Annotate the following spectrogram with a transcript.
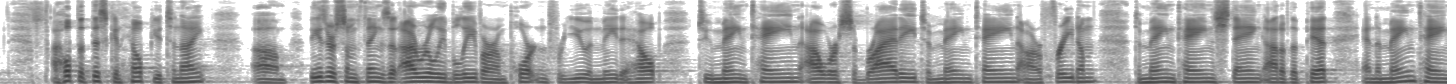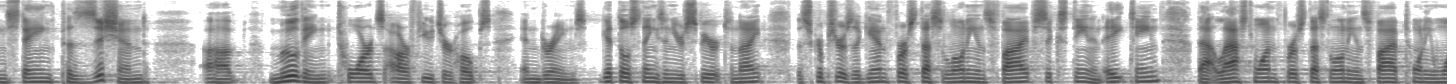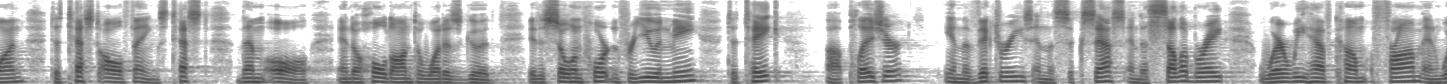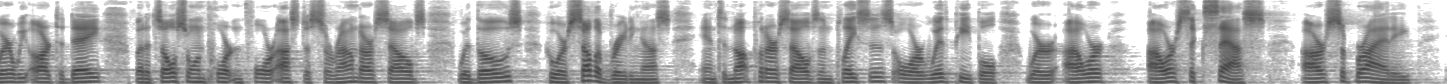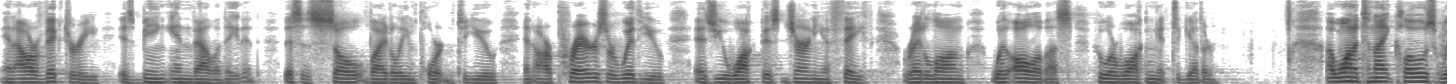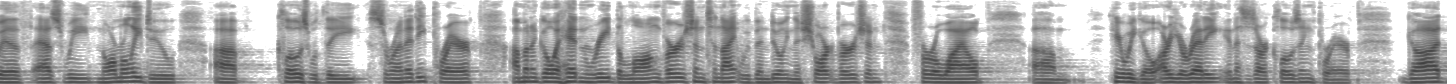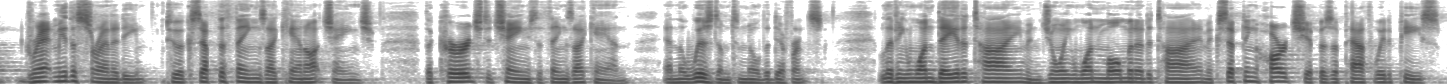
I hope that this can help you tonight. Um, these are some things that I really believe are important for you and me to help to maintain our sobriety, to maintain our freedom, to maintain staying out of the pit, and to maintain staying positioned uh, moving towards our future hopes and dreams. Get those things in your spirit tonight. The scriptures again, 1 Thessalonians 5, 16 and 18. That last one, 1 Thessalonians 5, 21, to test all things, test them all, and to hold on to what is good. It is so important for you and me to take uh, pleasure in the victories and the success and to celebrate where we have come from and where we are today. But it's also important for us to surround ourselves with those who are celebrating us and to not put ourselves in places or with people where our, our success, our sobriety, and our victory is being invalidated. This is so vitally important to you, and our prayers are with you as you walk this journey of faith right along with all of us who are walking it together. I want to tonight close with, as we normally do, uh, close with the serenity prayer. I'm going to go ahead and read the long version tonight. We've been doing the short version for a while. Um, here we go. Are you ready? And this is our closing prayer. God, grant me the serenity to accept the things I cannot change, the courage to change the things I can, and the wisdom to know the difference. Living one day at a time, enjoying one moment at a time, accepting hardship as a pathway to peace,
